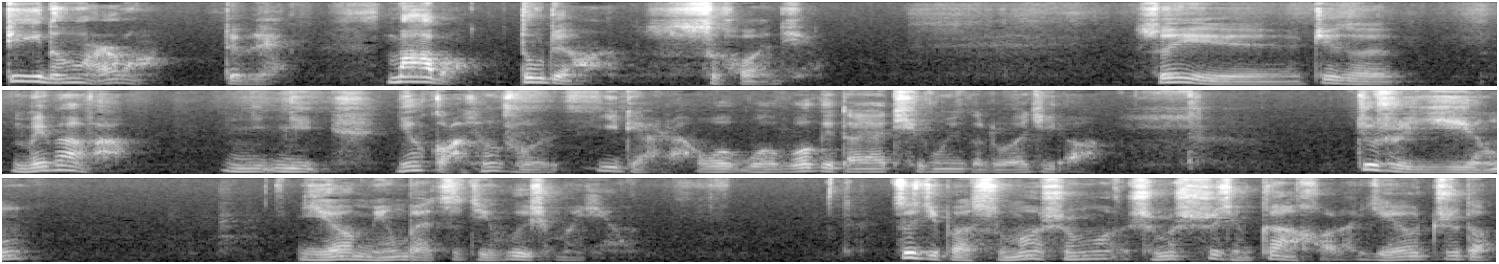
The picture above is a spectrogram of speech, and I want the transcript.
低能儿嘛，对不对？妈宝都这样思考问题，所以这个没办法。你你你要搞清楚一点啥？我我我给大家提供一个逻辑啊，就是赢，也要明白自己为什么赢，自己把什么什么什么事情干好了，也要知道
